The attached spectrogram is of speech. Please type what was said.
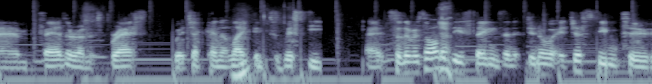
um, feather on its breast, which I kind of mm-hmm. likened to whiskey. Uh, so there was all yeah. of these things, and it, you know, it just seemed to,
